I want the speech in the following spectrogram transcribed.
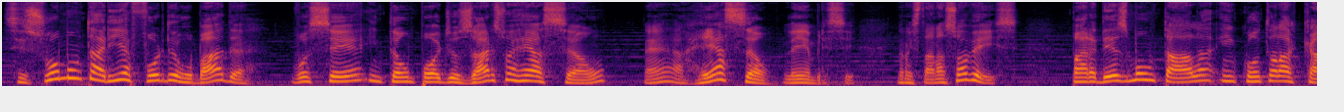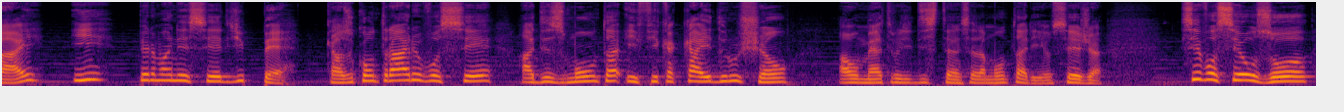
se sua montaria for derrubada, você então pode usar sua reação, né, a reação, lembre-se, não está na sua vez, para desmontá-la enquanto ela cai e permanecer de pé. Caso contrário, você a desmonta e fica caído no chão a um metro de distância da montaria. Ou seja, se você usou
